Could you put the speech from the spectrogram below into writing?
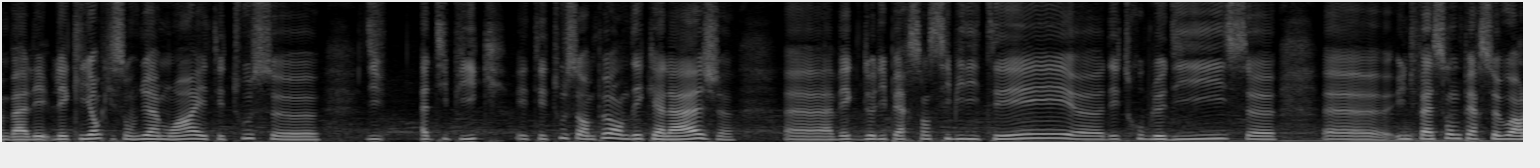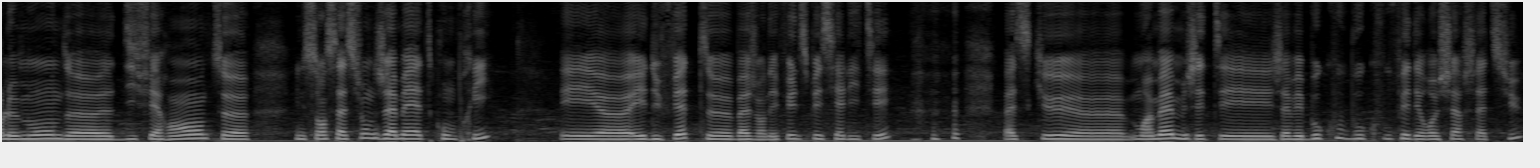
bah, les, les clients qui sont venus à moi étaient tous atypiques, étaient tous un peu en décalage, euh, avec de l'hypersensibilité, euh, des troubles 10, euh, une façon de percevoir le monde différente, une sensation de jamais être compris. Et, du fait, bah, j'en ai fait une spécialité parce que moi-même, j'avais beaucoup, beaucoup fait des recherches là-dessus.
